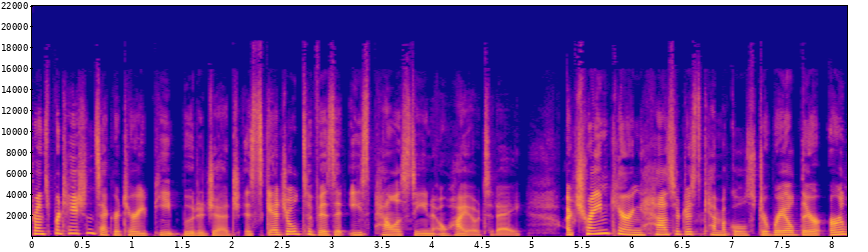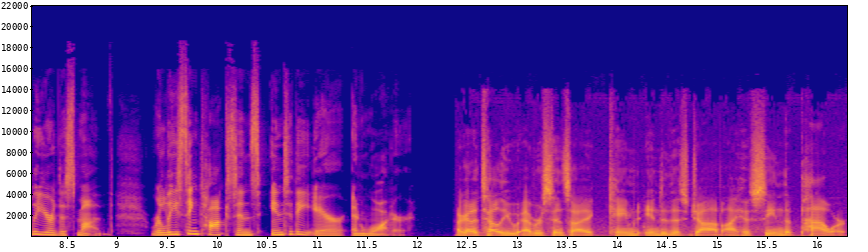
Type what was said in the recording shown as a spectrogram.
Transportation Secretary Pete Buttigieg is scheduled to visit East Palestine, Ohio today. A train carrying hazardous chemicals derailed there earlier this month, releasing toxins into the air and water. I got to tell you, ever since I came into this job, I have seen the power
